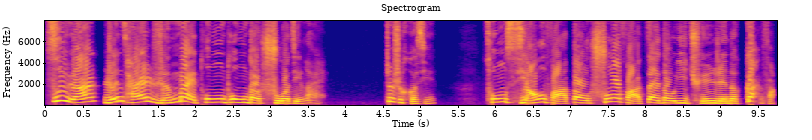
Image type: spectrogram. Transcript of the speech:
资源、人才、人脉，通通的说进来，这是核心。从想法到说法，再到一群人的干法。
